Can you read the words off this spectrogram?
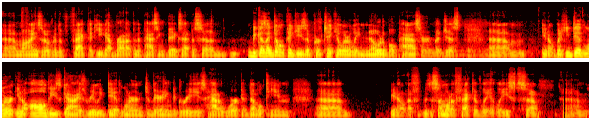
uh, minds over the fact that he got brought up in the passing bigs episode because I don't think he's a particularly notable passer, but just um, you know, but he did learn. You know, all these guys really did learn to varying degrees how to work a double team. Uh, you know, somewhat effectively at least. So um,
